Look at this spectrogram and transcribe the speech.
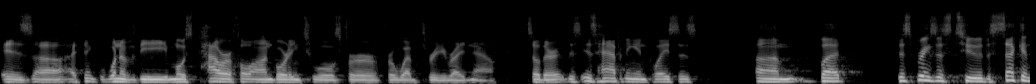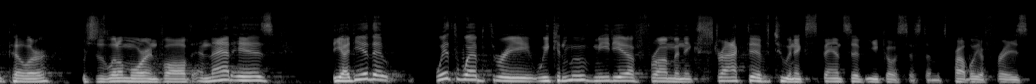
is, uh, I think, one of the most powerful onboarding tools for for Web3 right now. So there, this is happening in places. Um, but this brings us to the second pillar, which is a little more involved, and that is the idea that with Web3, we can move media from an extractive to an expansive ecosystem. It's probably a phrase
